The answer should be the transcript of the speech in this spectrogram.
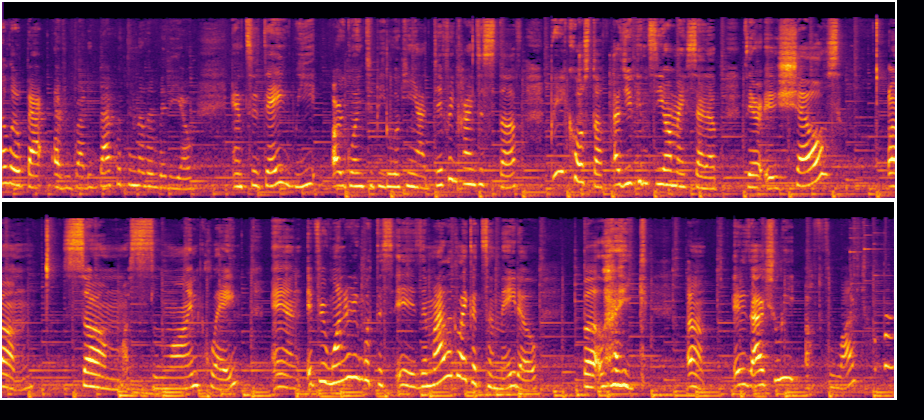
Hello back everybody, back with another video. And today we are going to be looking at different kinds of stuff, pretty cool stuff. As you can see on my setup, there is shells, um, some slime clay, and if you're wondering what this is, it might look like a tomato, but like, um, it is actually a fly chopper.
